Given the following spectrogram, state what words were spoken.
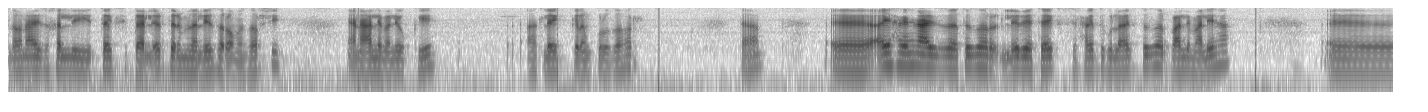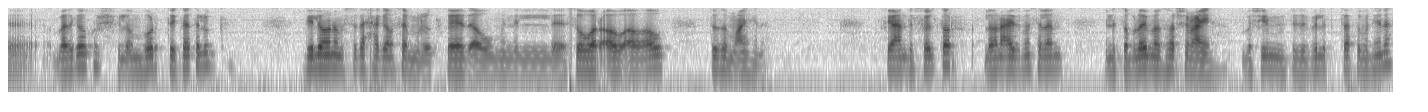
لو أنا عايز أخلي ال tag بتاع ال air terminal يظهر أو ما يظهرش يعني أعلم عليه okay. هتلاقي الكلام كله ظهر. تمام؟ آه أي حاجة هنا عايزة تظهر ال area tags الحاجات دي كلها عايزة تظهر بعلم عليها. آه بعد كده أخش في ال import category دي لو أنا مستدعي حاجة مثلا من ال AutoCAD أو من الصور أو أو أو بتظهر معايا هنا. في عند الفلتر لو أنا عايز مثلا إن ال supply ما يظهرش معايا بشيل من ال visibility بتاعته من هنا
